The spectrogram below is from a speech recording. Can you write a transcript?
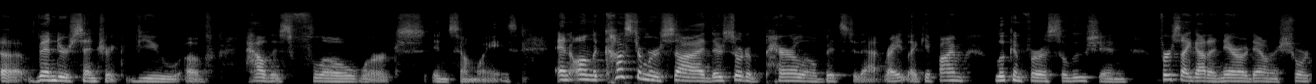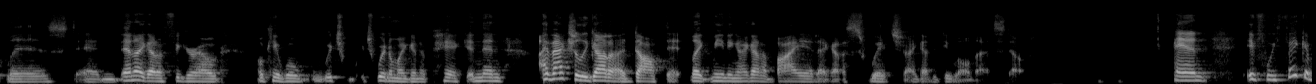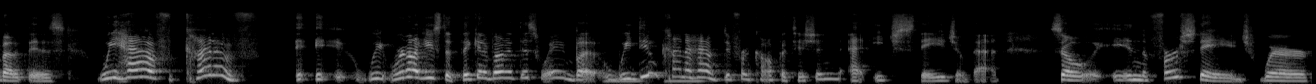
uh, vendor centric view of how this flow works in some ways. And on the customer side, there's sort of parallel bits to that, right? Like if I'm looking for a solution, first I got to narrow down a short list and then I got to figure out okay well which which one am i going to pick? And then i've actually got to adopt it like meaning i got to buy it i got to switch i got to do all that stuff. And if we think about this we have kind of it, it, we, we're not used to thinking about it this way but we do kind of have different competition at each stage of that. So in the first stage where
